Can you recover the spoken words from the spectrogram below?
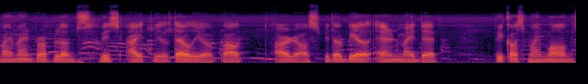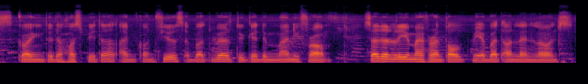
My main problems, which I will tell you about, are the hospital bill and my debt. Because my mom's going to the hospital, I'm confused about where to get the money from. Suddenly, my friend told me about online loans.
